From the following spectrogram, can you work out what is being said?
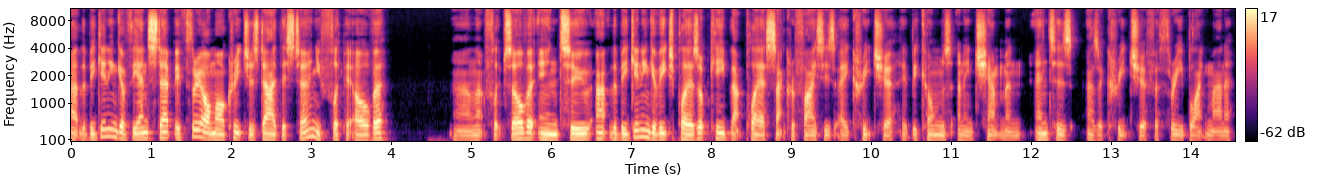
At the beginning of the end step, if three or more creatures died this turn, you flip it over. And that flips over into at the beginning of each player's upkeep, that player sacrifices a creature. It becomes an enchantment, enters as a creature for three black mana.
